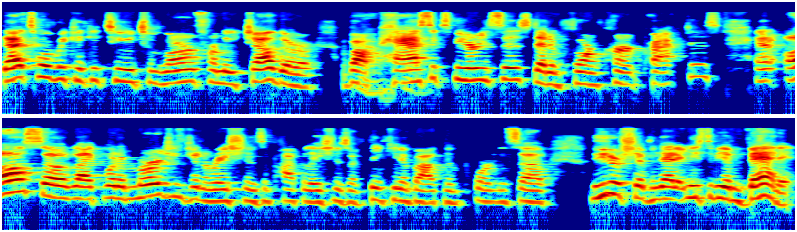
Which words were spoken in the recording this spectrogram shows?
that's where we can continue to learn from each other about yeah. past experiences that inform current practice and also like what emerging generations and populations are thinking about the importance of leadership and that it needs to be embedded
